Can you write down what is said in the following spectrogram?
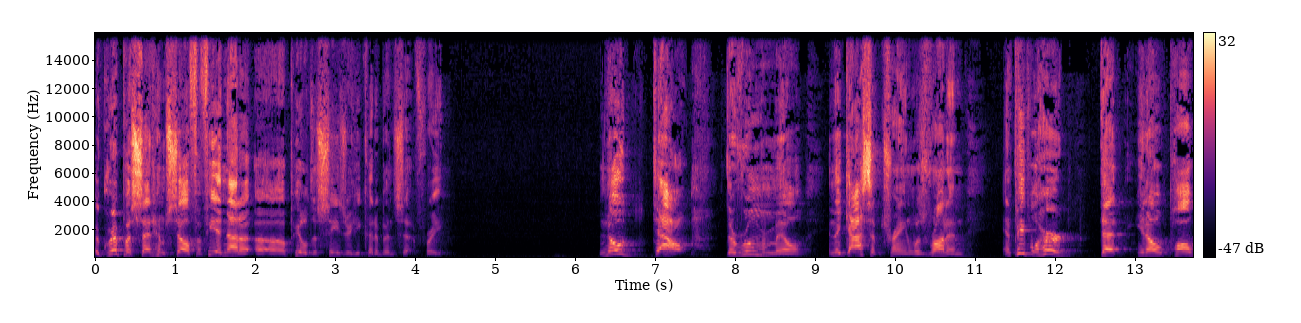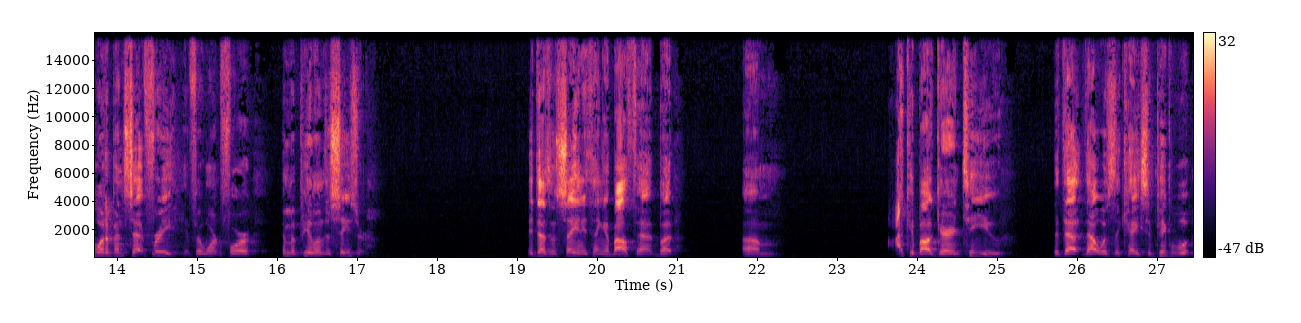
Agrippa said himself, if he had not uh, uh, appealed to Caesar, he could have been set free. No doubt the rumor mill and the gossip train was running, and people heard that, you know, Paul would have been set free if it weren't for him appealing to Caesar. It doesn't say anything about that, but um, I could about guarantee you that, that that was the case. And people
